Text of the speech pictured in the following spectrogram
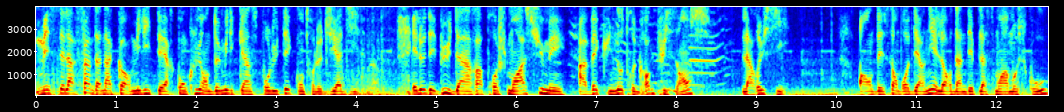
Mais c'est la fin d'un accord militaire conclu en 2015 pour lutter contre le djihadisme et le début d'un rapprochement assumé avec une autre grande puissance, la Russie. En décembre dernier, lors d'un déplacement à Moscou,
